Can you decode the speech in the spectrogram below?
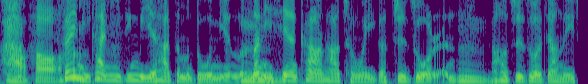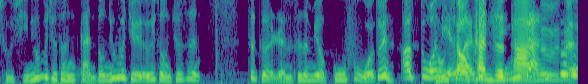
好，好，所以你看，你已经迷恋他这么多年了，那你现在看到他成为一个制作人，嗯，然后制作这样的一出戏，你会不会觉得很感动？你会不会觉得有一种就是这个人真的没有辜负我对他多年来的情感，是不是？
